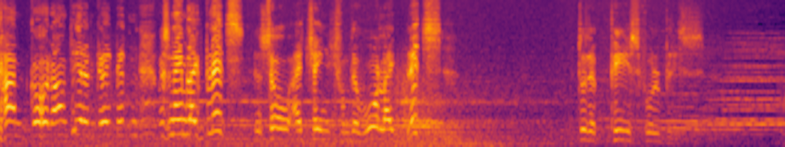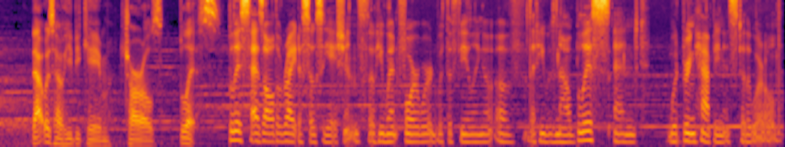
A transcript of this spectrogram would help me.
can't go around here in Great Britain with a name like Blitz. And so I changed from the warlike Blitz to the peaceful Bliss. That was how he became Charles Bliss. bliss has all the right associations so he went forward with the feeling of, of that he was now bliss and would bring happiness to the world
